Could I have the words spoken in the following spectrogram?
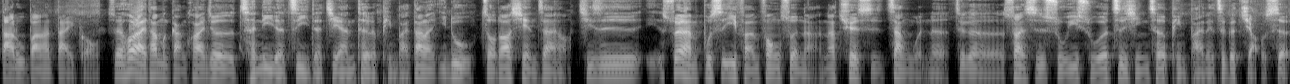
大陆帮他代工，所以后来他们赶快就成立了自己的捷安特的品牌。当然一路走到现在哦，其实虽然不是一帆风顺啊，那确实站稳了这个算是数一数二自行车品牌的这个角色。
